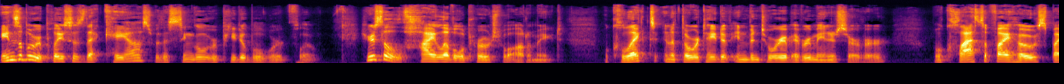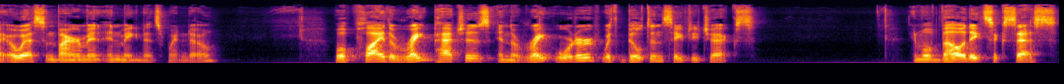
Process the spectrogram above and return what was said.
Ansible replaces that chaos with a single repeatable workflow. Here's a high level approach we'll automate. We'll collect an authoritative inventory of every managed server. We'll classify hosts by OS environment and maintenance window. We'll apply the right patches in the right order with built-in safety checks. And we'll validate success,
